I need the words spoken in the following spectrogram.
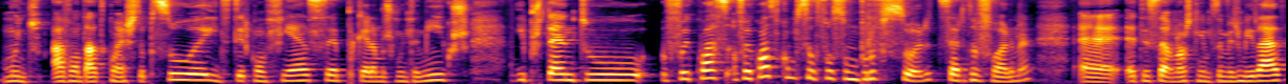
muito à vontade com esta pessoa e de ter confiança, porque éramos muito amigos, e portanto foi quase, foi quase como se ele fosse um professor, de certa forma. Uh, atenção, nós tínhamos a mesma idade,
